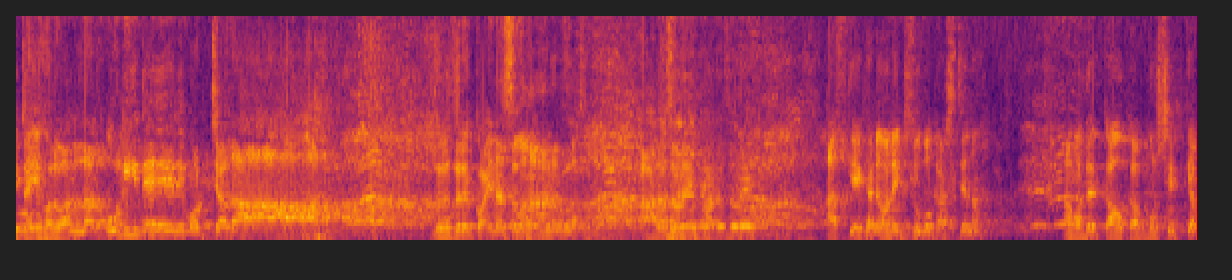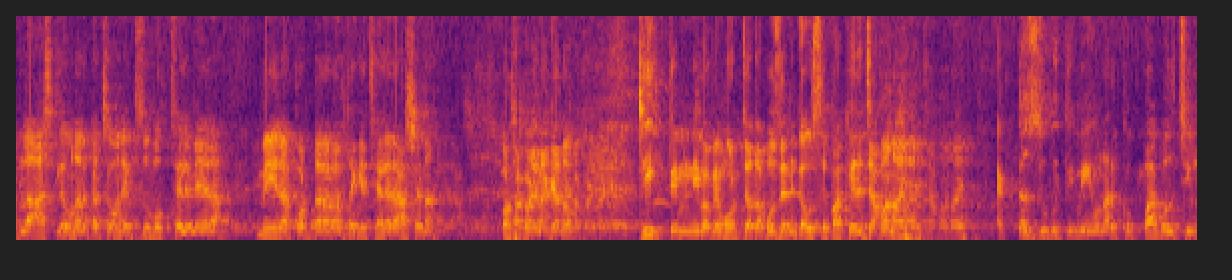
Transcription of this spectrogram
এটাই হলো আল্লাহর অলিদের মর্যাদা। জোরে জোরে কয় না আরও জোরে আরও জোরে। আজকে এখানে অনেক যুবক আসছে না। আমাদের কাউকাব মুর্শিদ কেবলা আসলে ওনার কাছে অনেক যুবক ছেলে মেয়েরা মেয়েরা পর্দার আড়াল থেকে ছেলেরা আসে না। কথা কয় না কেন? ঠিক তেমনি ভাবে মর্যাদা বোঝেন গাউসে পাকের জামানায়। একটা যুবতী মেয়ে ওনার খুব পাগল ছিল।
